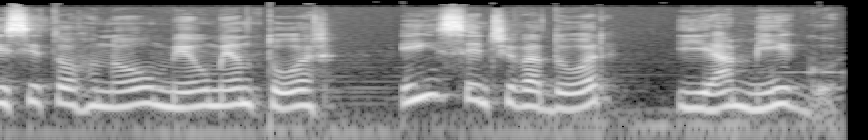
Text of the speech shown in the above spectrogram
e se tornou meu mentor, incentivador e amigo.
